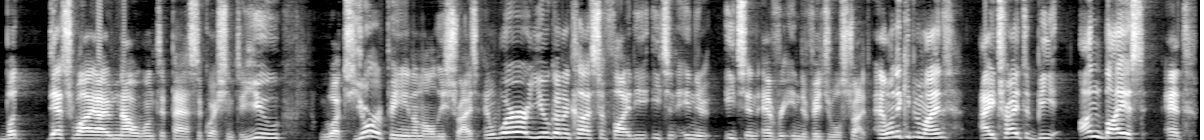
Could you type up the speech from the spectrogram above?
but that's why I now want to pass the question to you. What's your opinion on all these strides, and where are you going to classify the, each and each and every individual stride? I want to keep in mind, I try to be unbiased at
